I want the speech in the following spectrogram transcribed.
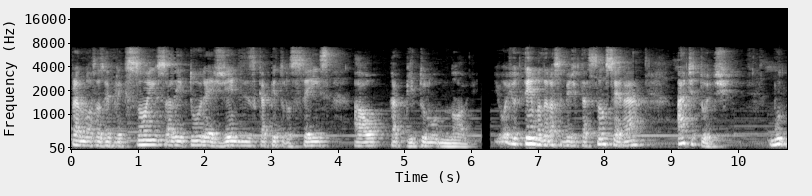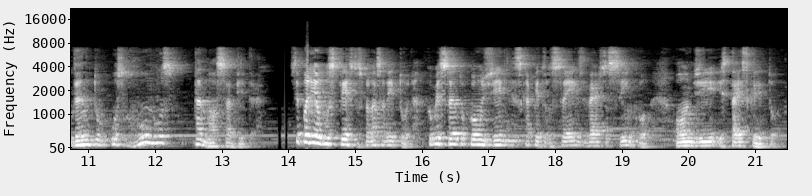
para nossas reflexões, a leitura é Gênesis capítulo 6 ao capítulo 9. E hoje o tema da nossa meditação será atitude, mudando os rumos da nossa vida. Separei alguns textos para nossa leitura, começando com Gênesis capítulo 6, verso 5, onde está escrito:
